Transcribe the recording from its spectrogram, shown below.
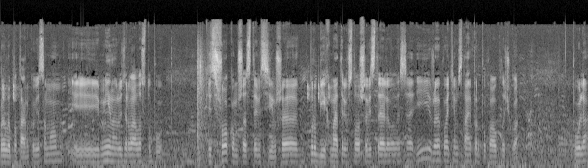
били по танкові самому, і міна розірвала стопу. Якийсь шоком ще з тим всім, ще пробіг метрів 100, ще відстрілювалися, і вже потім снайпер попав плечко. Пуля.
